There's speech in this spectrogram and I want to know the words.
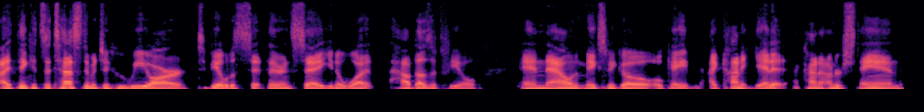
I think it's a testament to who we are to be able to sit there and say, you know what, how does it feel? And now it makes me go, okay, I kind of get it. I kind of understand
